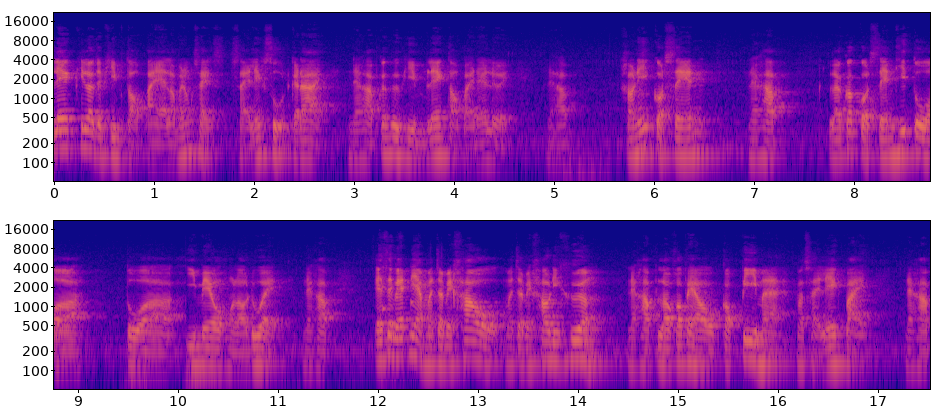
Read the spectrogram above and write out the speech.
เลขที่เราจะพิมพ์ต่อไป เราไม่ต้องใส่ใส่เลขศูนย์ก็ได้ นะครับ ก็คือพิมพ์เลขต่อไปได้เลยนะครับ คราวนี้กดเซนนะครับ แล้วก็กดเซนที่ตัวตัวอีเมลของเราด้วยนะครับ SMS เนี่ยมันจะไปเข้ามันจะไปเข้าที่เครื่องนะครับ เราก็ไปเอา Copy มามาใส่เลขไปนะครับ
